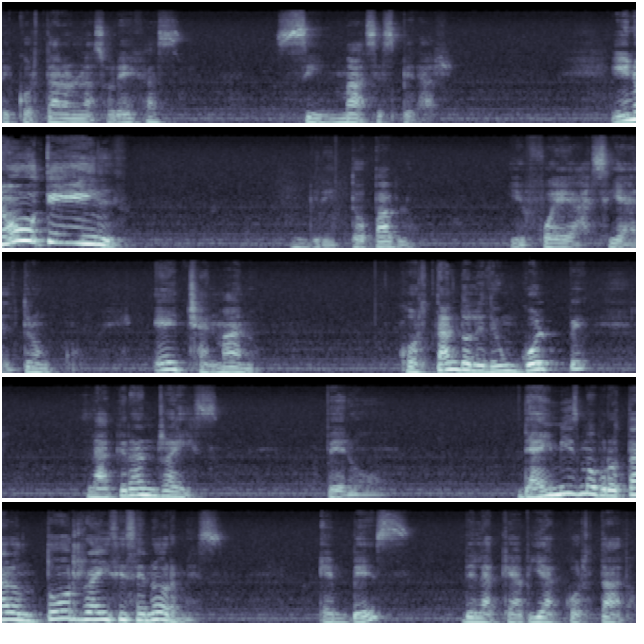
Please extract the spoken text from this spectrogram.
le cortaron las orejas sin más esperar. ¡Inútil! gritó Pablo y fue hacia el tronco, hecha en mano, cortándole de un golpe la gran raíz. Pero de ahí mismo brotaron dos raíces enormes en vez de la que había cortado.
